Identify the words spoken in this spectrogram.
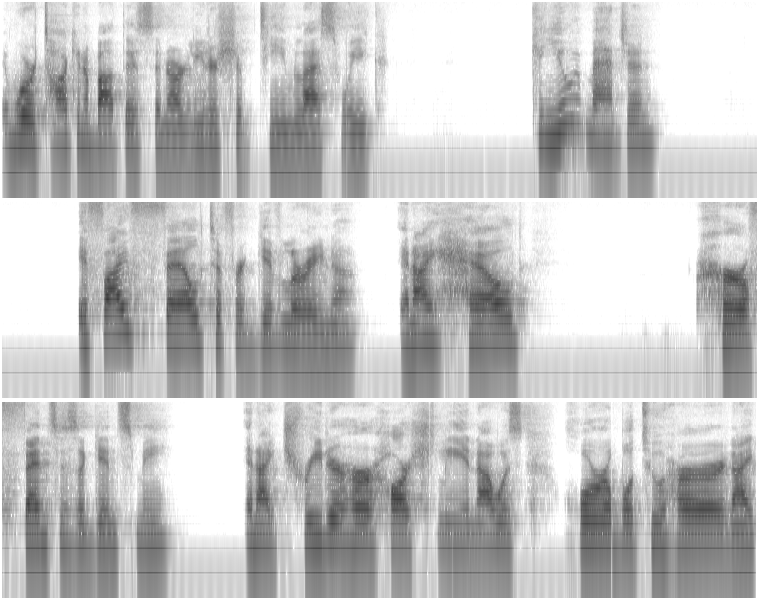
And we were talking about this in our leadership team last week. Can you imagine if I failed to forgive Lorena and I held her offenses against me and I treated her harshly and I was horrible to her and I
